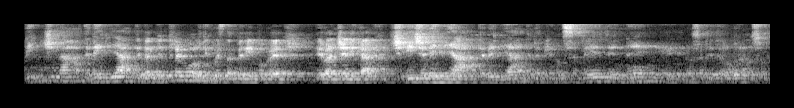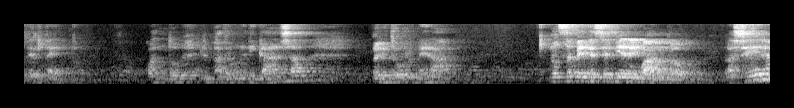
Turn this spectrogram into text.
vigilate, vegliate, per ben tre volte in questa pericope evangelica ci dice vegliate, vegliate perché non sapete né, non sapete l'ora, non sapete il tempo, quando il padrone di casa ritornerà non sapete se viene quando? La sera?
